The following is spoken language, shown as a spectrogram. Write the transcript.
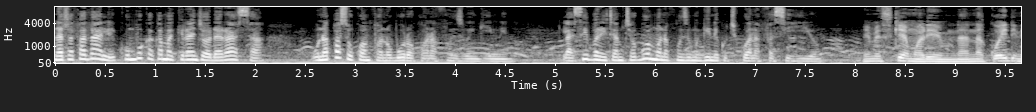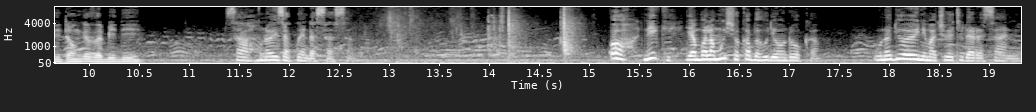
na tafadhali kumbuka, kama kiranja wa darasa unapaswa kuwa mfano bora kwa wanafunzi wengine, la sivyo nitamchagua mwanafunzi mwingine kuchukua nafasi hiyo. Nimesikia mwalimu, na nakuahidi nitaongeza bidii. Sawa, unaweza kwenda sasa. Oh, Niki, jambo la mwisho kabla hujaondoka, unajua wewe ni macho yetu darasani.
